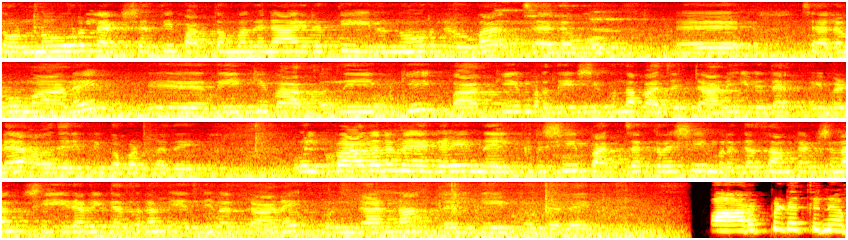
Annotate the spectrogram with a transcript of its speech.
തൊണ്ണൂറ് ലക്ഷത്തി പത്തൊമ്പതിനായിരത്തി ഇരുന്നൂറ് രൂപ ചെലവും. ചെലവുമാണ് നീക്കി നീക്കി ബാക്കിയും പ്രതീക്ഷിക്കുന്ന ബജറ്റാണ് ഇവിടെ ഇവിടെ അവതരിപ്പിക്കപ്പെട്ടത്. ഉൽപാദന മേഖലയിൽ നെൽകൃഷി പച്ചക്കൃഷി മൃഗസംരക്ഷണം ക്ഷീരവികസനം എന്നിവയ്ക്കാണ് മുൻഗണന നൽകിയിട്ടുള്ളത്. പാർപ്പിടത്തിന്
